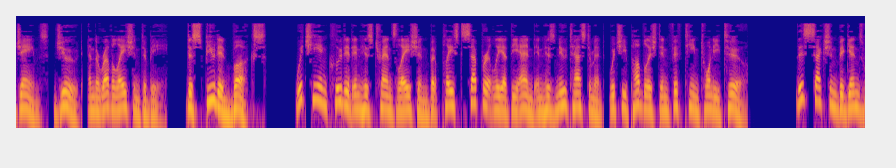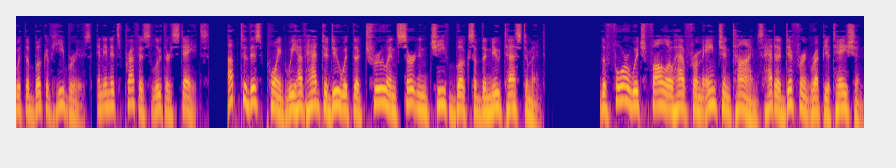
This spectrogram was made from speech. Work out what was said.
James, Jude, and the Revelation to be disputed books which he included in his translation but placed separately at the end in his New Testament, which he published in 1522. This section begins with the Book of Hebrews, and in its preface Luther states, "...up to this point we have had to do with the true and certain chief books of the New Testament. The four which follow have from ancient times had a different reputation."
